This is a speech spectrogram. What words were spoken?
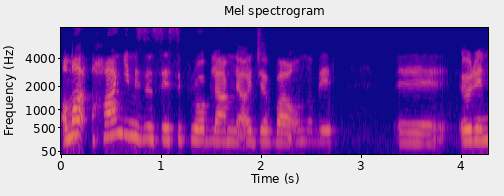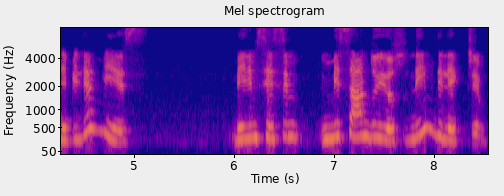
Ama hangimizin sesi problemli acaba? Onu bir e, öğrenebilir miyiz? Benim sesimi sen duyuyorsun değil mi Dilekçim?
